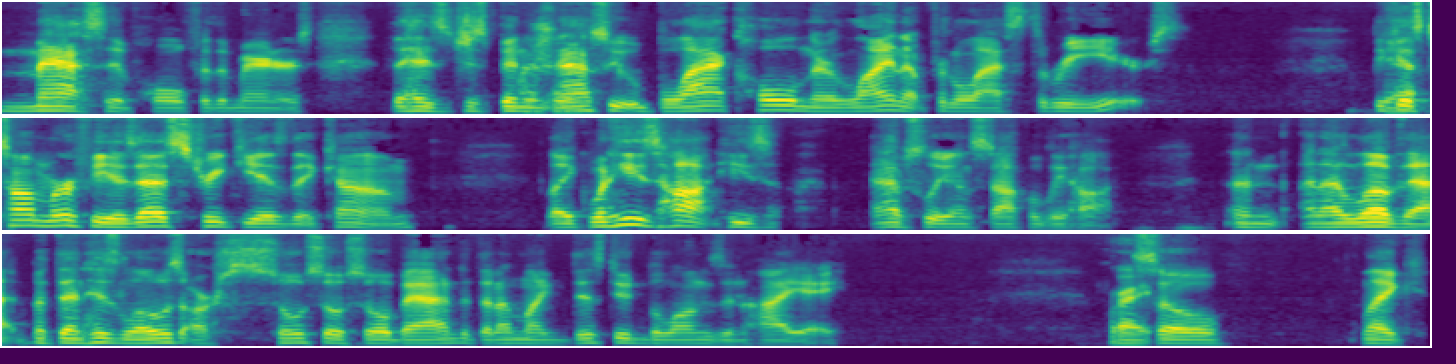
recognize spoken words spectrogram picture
massive hole for the Mariners that has just been For an sure. absolute black hole in their lineup for the last three years. Because Tom Murphy is as streaky as they come. Like when he's hot, he's absolutely unstoppably hot. And and I love that. But then his lows are so so so bad that I'm like, this dude belongs in high A. right. So like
